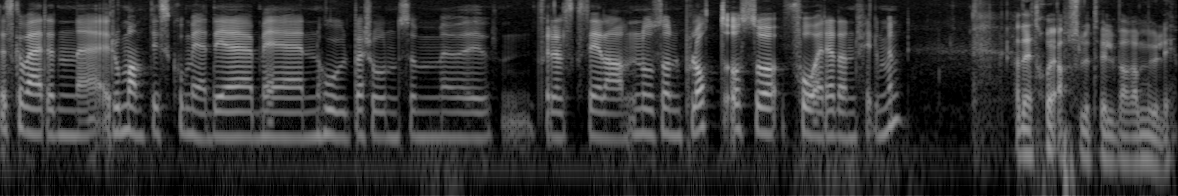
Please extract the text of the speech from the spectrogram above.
Det skal være en eh, romantisk komedie med en hovedperson som eh, forelsker seg i en annen. Noe sånn plott, og så får jeg den filmen. ja, Det tror jeg absolutt vil være mulig.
